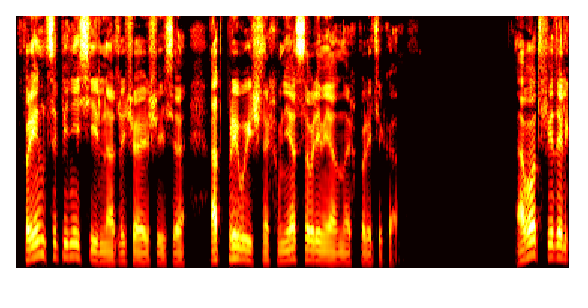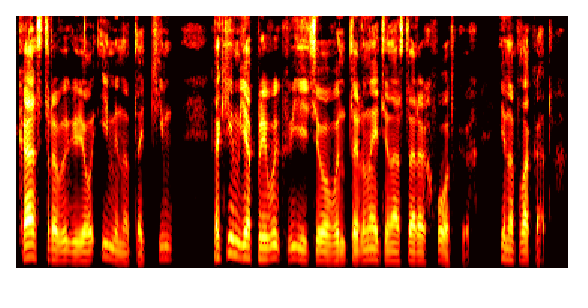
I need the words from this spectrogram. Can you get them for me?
В принципе, не сильно отличающиеся от привычных мне современных политиканов. А вот Фидель Кастро выглядел именно таким, каким я привык видеть его в интернете на старых фотках и на плакатах.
